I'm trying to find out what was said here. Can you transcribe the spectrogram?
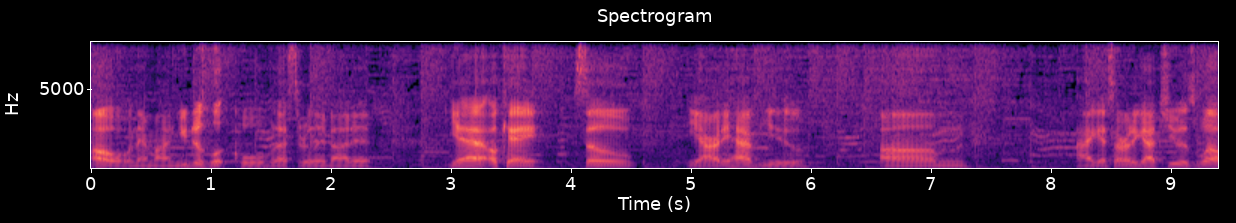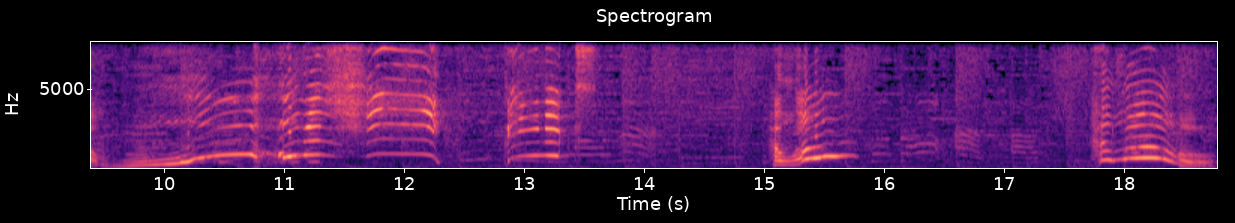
Oh, never mind. You just look cool, but that's really about it. Yeah, okay. So, yeah, I already have you. Um, I guess I already got you as well. Is she? Phoenix? Hello? Hello?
